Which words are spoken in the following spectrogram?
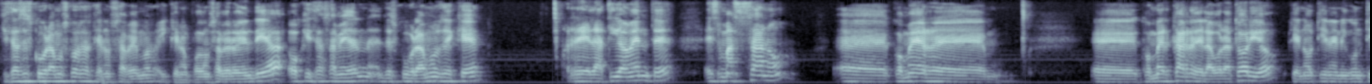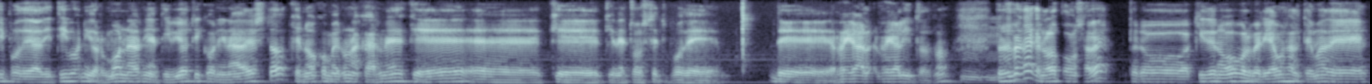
Quizás descubramos cosas que no sabemos y que no podemos saber hoy en día, o quizás también descubramos de que relativamente es más sano eh, comer eh, comer carne de laboratorio, que no tiene ningún tipo de aditivos, ni hormonas, ni antibióticos, ni nada de esto, que no comer una carne que, eh, que tiene todo este tipo de, de regalitos, ¿no? Pero es verdad que no lo podemos saber, pero aquí de nuevo volveríamos al tema de,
